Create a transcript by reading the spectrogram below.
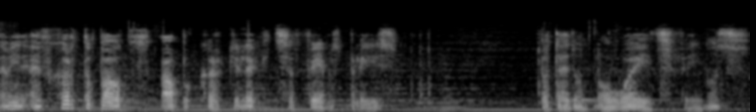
I mean, I've heard about Albuquerque, like it's a famous place, but I don't know why it's famous.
